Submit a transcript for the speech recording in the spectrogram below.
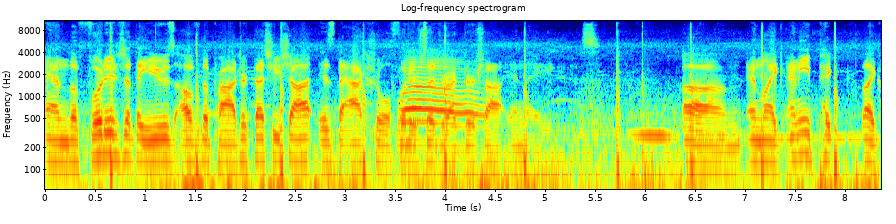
and the footage that they use of the project that she shot is the actual footage the director shot in the 80s. Um, and like any pic, like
